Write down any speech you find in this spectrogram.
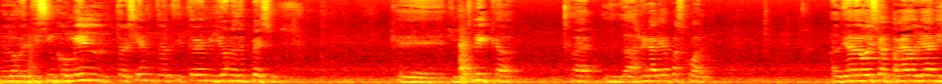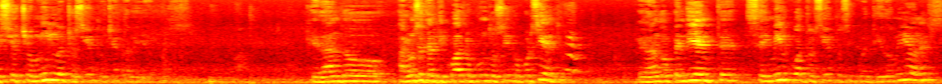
De los 25.333 millones de pesos que implica la regalía pascual, al día de hoy se han pagado ya 18.880 millones, quedando a un 74.5%, quedando pendiente 6.452 millones.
